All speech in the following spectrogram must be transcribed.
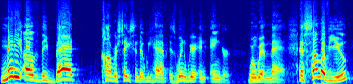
Many of the bad conversation that we have is when we're in anger, when we're mad. And some of you,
